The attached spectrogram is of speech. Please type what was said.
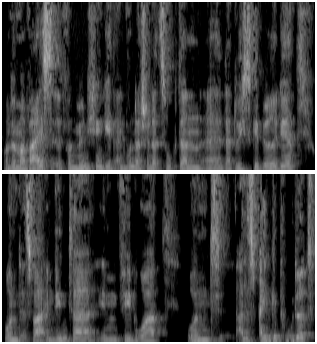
Und wenn man weiß, äh, von München geht ein wunderschöner Zug dann äh, da durchs Gebirge. Und es war im Winter, im Februar und alles eingepudert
